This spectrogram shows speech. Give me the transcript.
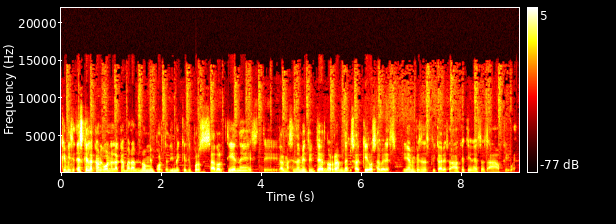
que me dicen, es que la cámara, bueno, la cámara no me importa, dime qué procesador tiene, este, almacenamiento interno, RAM, o sea, quiero saber eso. Y ya me empiezan a explicar eso, ah, que tiene eso, ah, ok, bueno.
